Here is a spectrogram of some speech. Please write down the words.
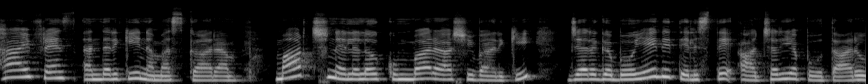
హాయ్ ఫ్రెండ్స్ అందరికీ నమస్కారం. మార్చ్ నెలలో కుంభరాశి వారికి జరగబోయేది తెలిస్తే ఆశ్చర్యపోతారు.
